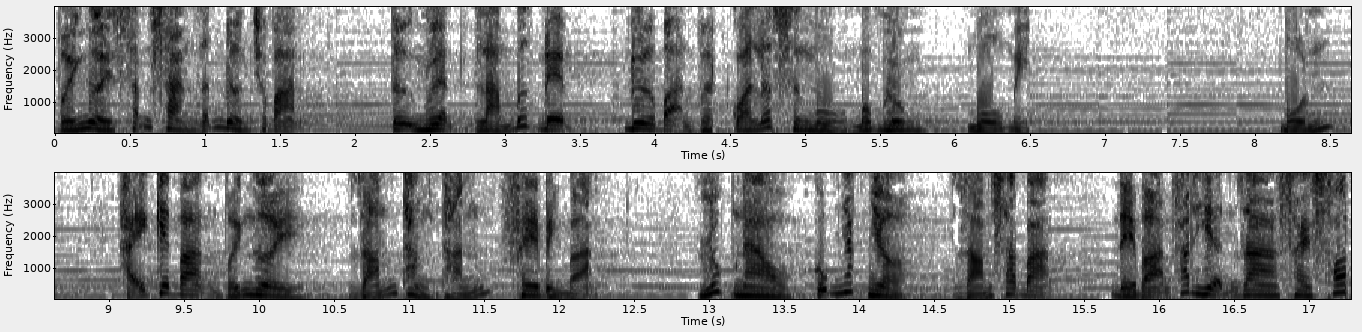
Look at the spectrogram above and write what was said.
với người sẵn sàng dẫn đường cho bạn, tự nguyện làm bước đệm đưa bạn vượt qua lớp sương mù mông lung, mù mịt. 4. Hãy kết bạn với người dám thẳng thắn phê bình bạn, lúc nào cũng nhắc nhở, giám sát bạn để bạn phát hiện ra sai sót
